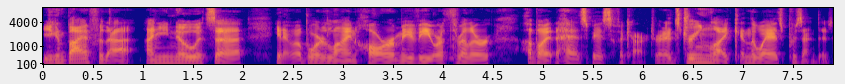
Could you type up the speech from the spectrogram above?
you can buy it for that and you know it's a you know a borderline horror movie or thriller about the headspace of a character and it's dreamlike in the way it's presented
